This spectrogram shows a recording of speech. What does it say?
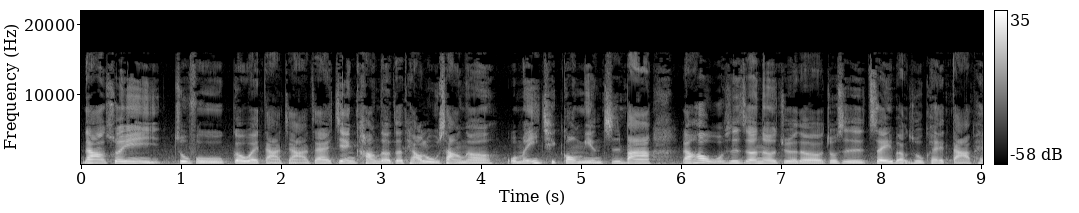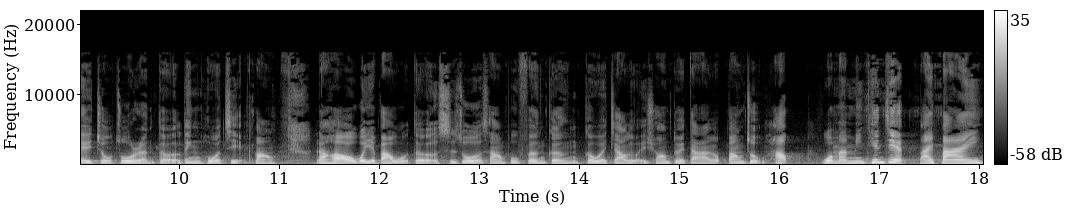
那所以祝福各位大家在健康的这条路上呢，我们一起共勉之吧。然后我是真的觉得，就是这一本书可以搭配久坐人的灵活解放。然后我也把我的实作上部分跟各位交流，也希望对大家有帮助。好，我们明天见，拜拜。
